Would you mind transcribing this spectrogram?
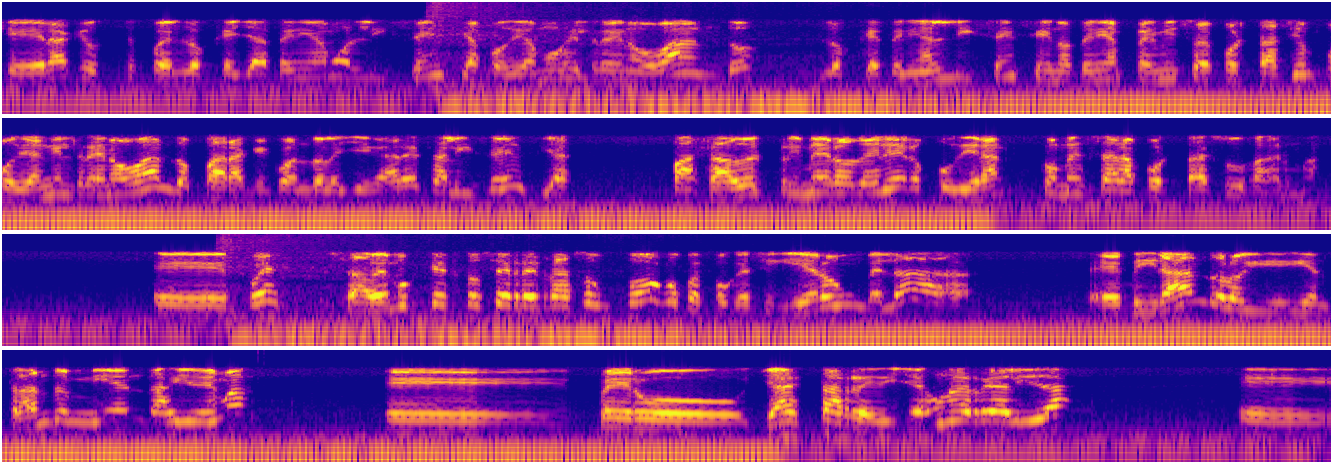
que era que usted, pues los que ya teníamos licencia podíamos ir renovando, los que tenían licencia y no tenían permiso de portación podían ir renovando para que cuando le llegara esa licencia, pasado el primero de enero, pudieran comenzar a portar sus armas. Eh, pues sabemos que esto se retrasó un poco, pues porque siguieron, ¿verdad? Eh, mirándolo y, y entrando enmiendas y demás. Eh, pero ya está ready, es una realidad. Eh,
